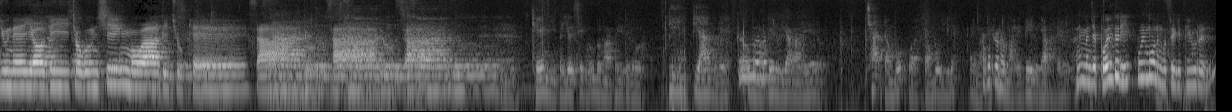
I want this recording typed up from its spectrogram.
윤의 여비 조금씩 모아 비축해. 사두 사두 사두. 괜히 그 배여세고 우범아 배들로 비비하고 그래. 우범아 배로 야가래로 차 동부 와 동부 이래. 학우뼈라고. 아니면 이제 벌들이 꿀 모으는 것도 이게 비유를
